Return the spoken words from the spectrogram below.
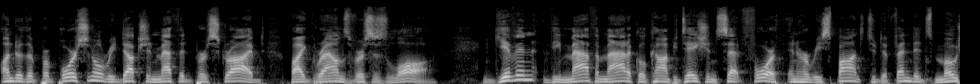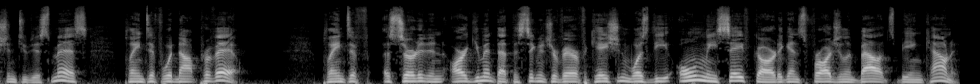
under the proportional reduction method prescribed by Grounds versus Lawe, given the mathematical computation set forth in her response to defendant's motion to dismiss, plaintiff would not prevail. Plaintiff asserted an argument that the signature verification was the only safeguard against fraudulent ballots being counted.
